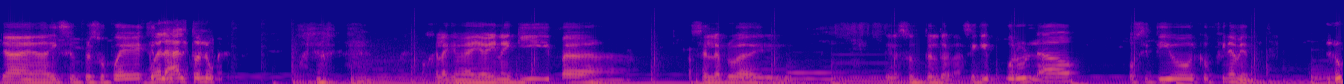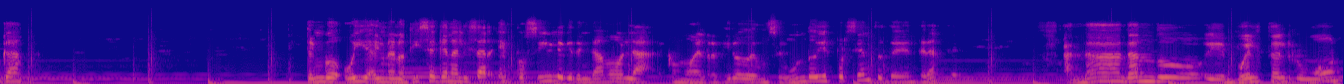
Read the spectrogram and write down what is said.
Ya hice un presupuesto. Vuela alto, Lucas. Ojalá que me vaya bien aquí para hacer la prueba del, del asunto del dron. Así que por un lado, positivo el confinamiento. Lucas. Tengo, hoy hay una noticia que analizar. ¿Es posible que tengamos la como el retiro de un segundo 10%? ¿Te enteraste? Andaba dando eh, vuelta el rumor,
